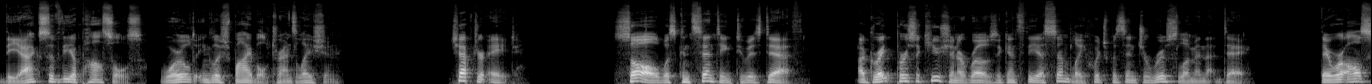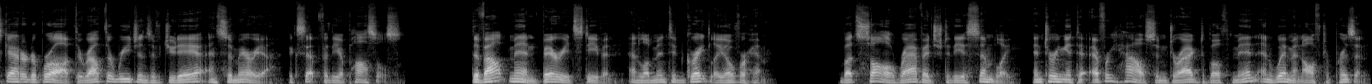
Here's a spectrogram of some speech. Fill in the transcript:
The Acts of the Apostles, World English Bible Translation. Chapter 8 Saul was consenting to his death. A great persecution arose against the assembly which was in Jerusalem in that day. They were all scattered abroad throughout the regions of Judea and Samaria, except for the apostles. Devout men buried Stephen and lamented greatly over him. But Saul ravaged the assembly, entering into every house and dragged both men and women off to prison.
